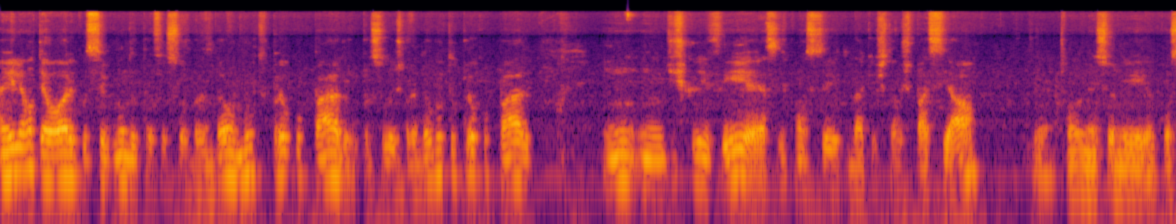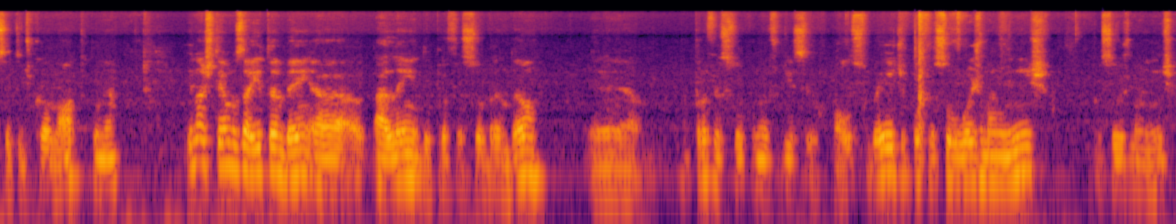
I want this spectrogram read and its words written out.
ele é um teórico, segundo o professor Brandão, muito preocupado, o professor Luiz Brandão, muito preocupado em, em descrever esse conceito da questão espacial, é, como mencionei, o conceito de cronótipo, né? E nós temos aí também, além do professor Brandão, é, professor, como eu disse, Paulo Suede, o professor Osman Lins, professor Osman Lins,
